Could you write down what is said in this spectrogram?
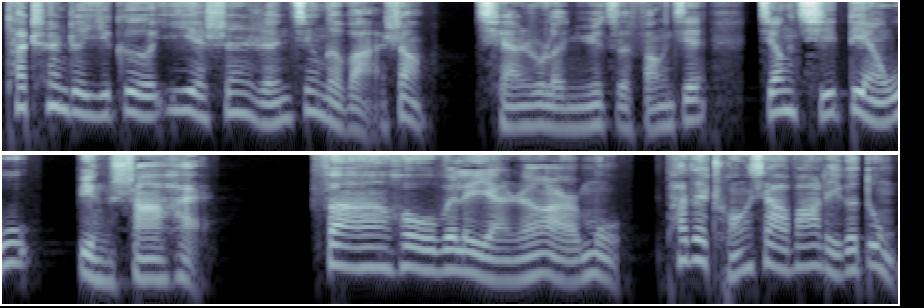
他趁着一个夜深人静的晚上，潜入了女子房间，将其玷污并杀害。犯案后，为了掩人耳目，他在床下挖了一个洞，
